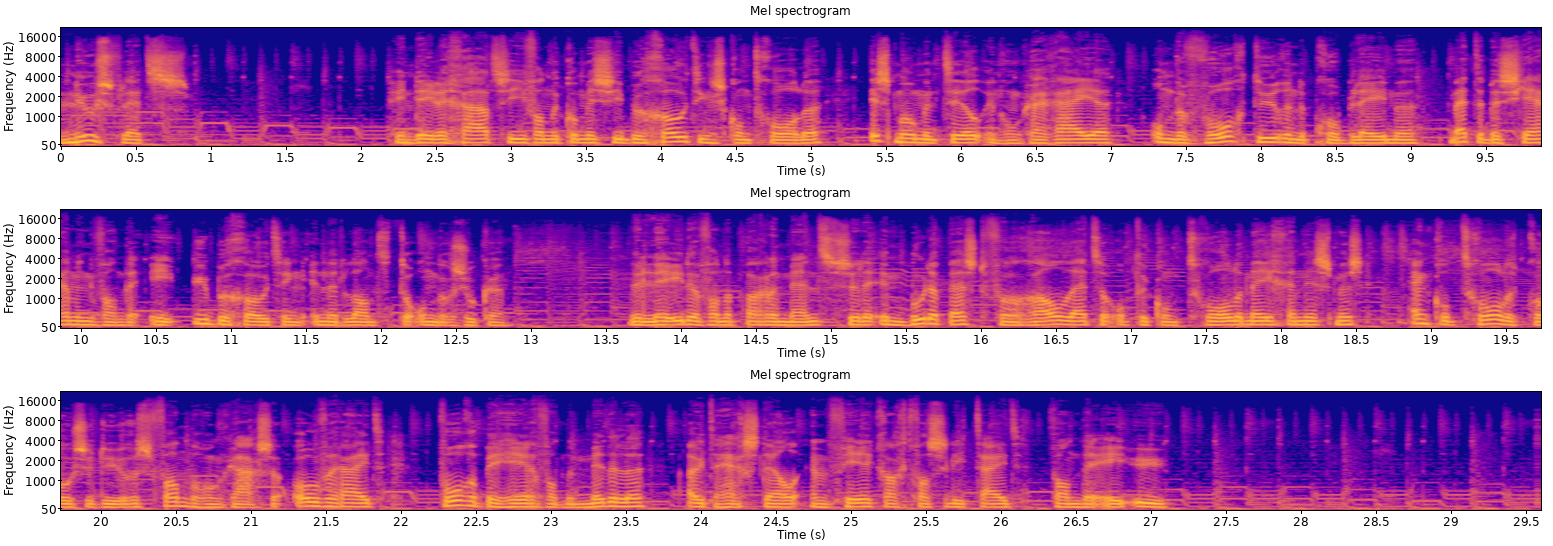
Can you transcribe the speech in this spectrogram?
Nieuwsflits. Een delegatie van de Commissie Begrotingscontrole is momenteel in Hongarije om de voortdurende problemen met de bescherming van de EU-begroting in het land te onderzoeken. De leden van het parlement zullen in Budapest vooral letten op de controlemechanismes en controleprocedures van de Hongaarse overheid voor het beheer van de middelen uit de herstel- en veerkrachtfaciliteit van de EU.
